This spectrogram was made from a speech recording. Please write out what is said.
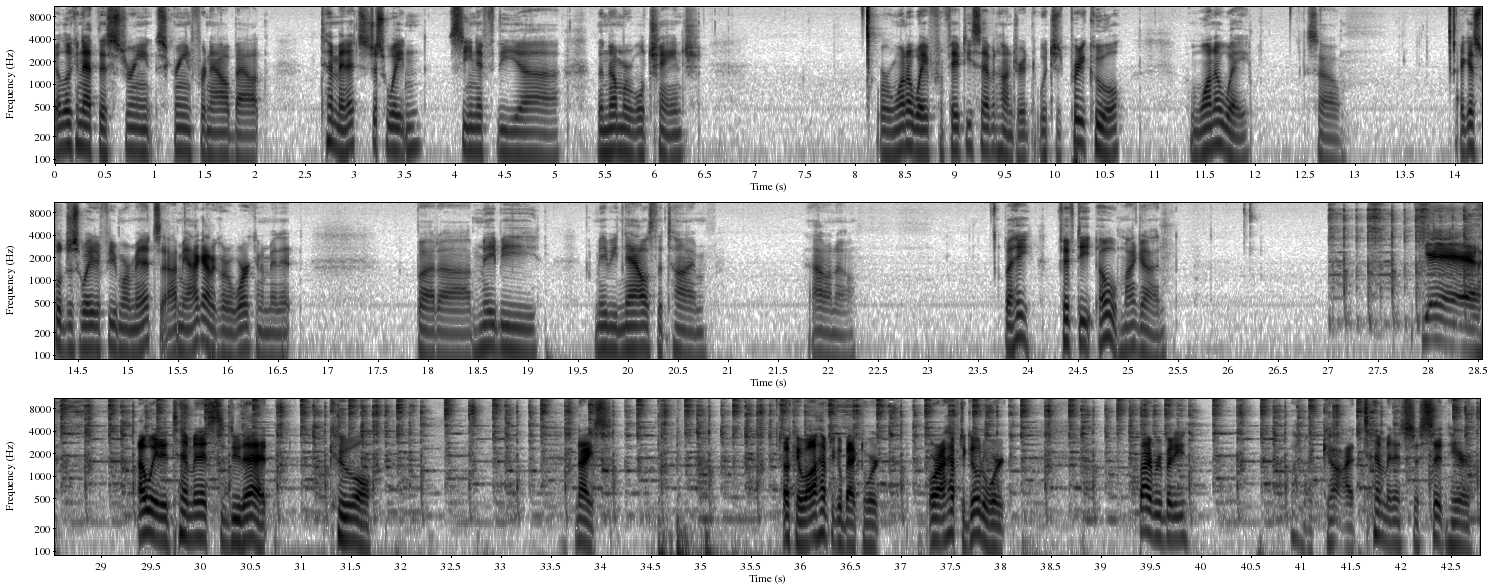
Been looking at this screen screen for now about 10 minutes, just waiting, seeing if the uh, the number will change. We're one away from 5,700, which is pretty cool. One away. So, I guess we'll just wait a few more minutes. I mean, I gotta go to work in a minute. But uh, maybe, maybe now's the time. I don't know. But hey, 50. Oh my god. Yeah! I waited 10 minutes to do that. Cool. Nice. Okay, well, I have to go back to work. Or I have to go to work. Bye, everybody. Oh my god, 10 minutes just sitting here.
